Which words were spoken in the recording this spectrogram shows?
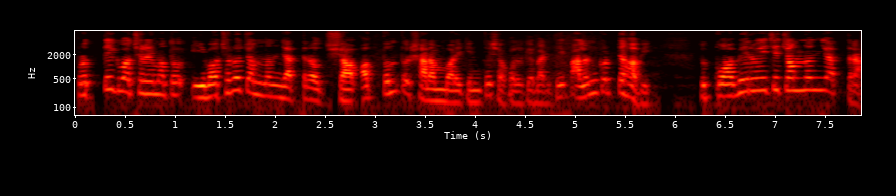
প্রত্যেক বছরের মতো এবছরও চন্দন যাত্রা উৎসব অত্যন্ত সাড়ম্বরে কিন্তু সকলকে বাড়িতে পালন করতে হবে। তো কবে রয়েছে চন্দন যাত্রা?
